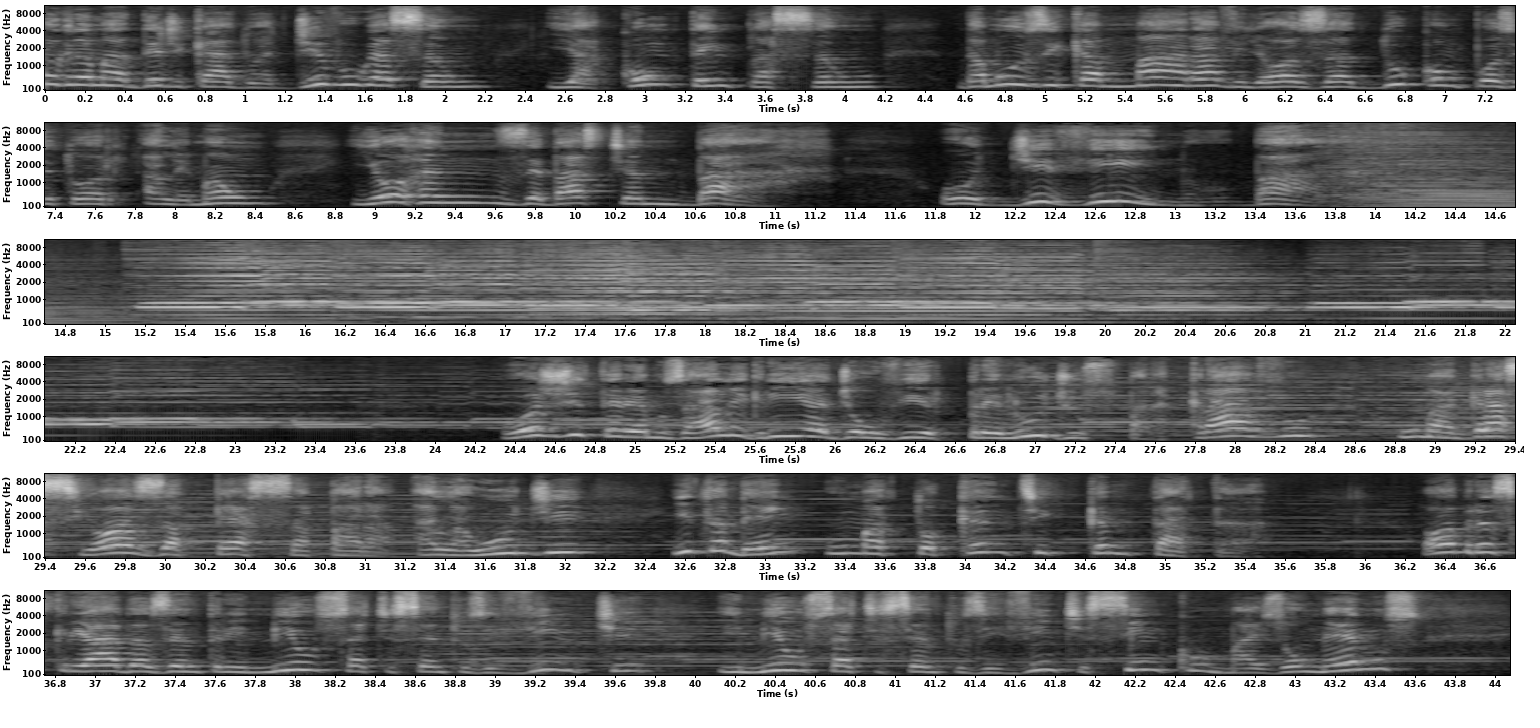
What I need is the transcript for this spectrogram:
programa dedicado à divulgação e à contemplação da música maravilhosa do compositor alemão Johann Sebastian Bach, o Divino Bach. Hoje teremos a alegria de ouvir prelúdios para cravo uma graciosa peça para alaúde e também uma tocante cantata. Obras criadas entre 1720 e 1725, mais ou menos,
